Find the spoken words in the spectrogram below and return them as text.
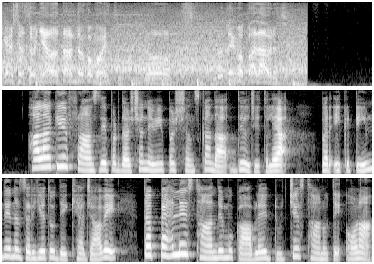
que haya soñado tanto como este. No, no tengo palabras. ਹਾਲਾਂਕਿ ਫਰਾਂਸ ਦੇ ਪ੍ਰਦਰਸ਼ਨ ਨੇ ਵੀ ਪ੍ਰਸ਼ੰਸਕਾਂ ਦਾ ਦਿਲ ਜਿੱਤ ਲਿਆ ਪਰ ਇੱਕ ਟੀਮ ਦੇ ਨਜ਼ਰੀਏ ਤੋਂ ਦੇਖਿਆ ਜਾਵੇ ਤਾਂ ਪਹਿਲੇ ਸਥਾਨ ਦੇ ਮੁਕਾਬਲੇ ਦੂਜੇ ਸਥਾਨ ਉਤੇ ਆਉਣਾ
